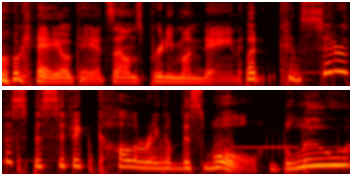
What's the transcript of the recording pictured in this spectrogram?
Okay, okay, it sounds pretty mundane. But consider the specific coloring of this wool blue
